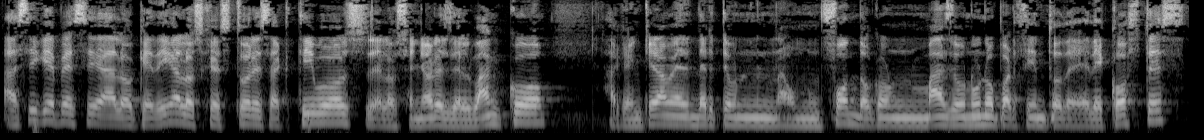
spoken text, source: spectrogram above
Así que pese a lo que digan los gestores activos, de los señores del banco, a quien quiera venderte un, fondo con más de un 1% de, de costes,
